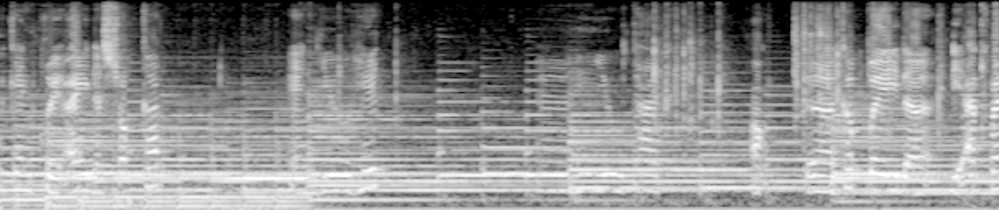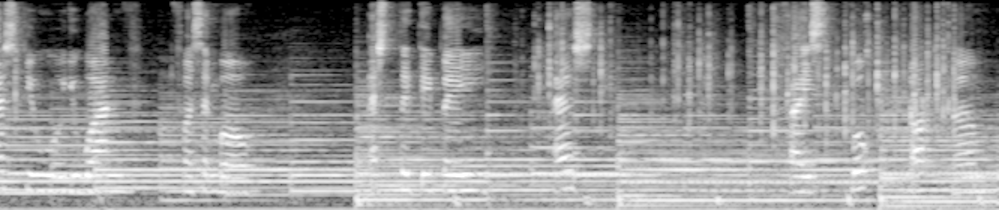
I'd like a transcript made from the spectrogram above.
You can create a shortcut and you hit uh, you type or uh, copy the, the address you, you want for example http facebook.com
